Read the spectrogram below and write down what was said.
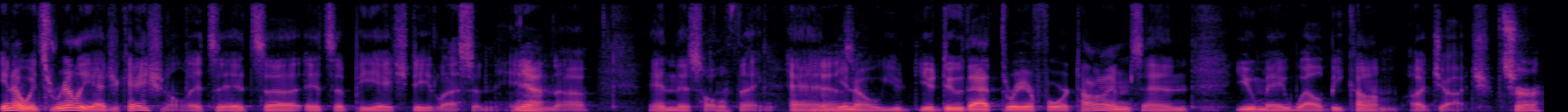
you know, it's really educational. It's it's a it's a PhD lesson in Yeah. In this whole thing, and you know, you you do that three or four times, and you may well become a judge. Sure.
